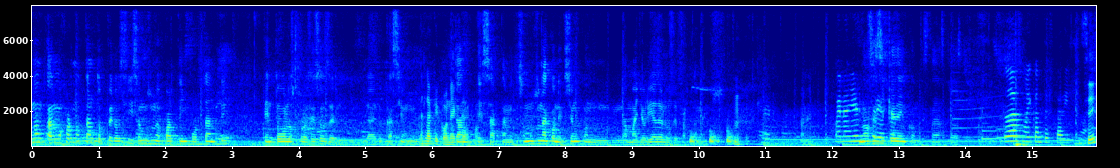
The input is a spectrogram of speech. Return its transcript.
No, a lo mejor no tanto, pero sí somos una parte importante en todos los procesos de la educación. Es la que conecta. Tan- exactamente, somos una conexión con la mayoría de los departamentos. ¿vale? Bueno, ya No sé si queden contestadas todas. tus Todas muy contestadísimas. Sí,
